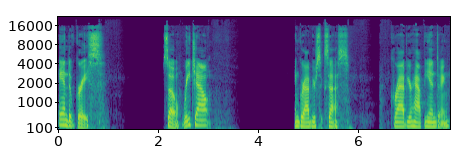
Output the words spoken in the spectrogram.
and of grace. So reach out and grab your success, grab your happy ending,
